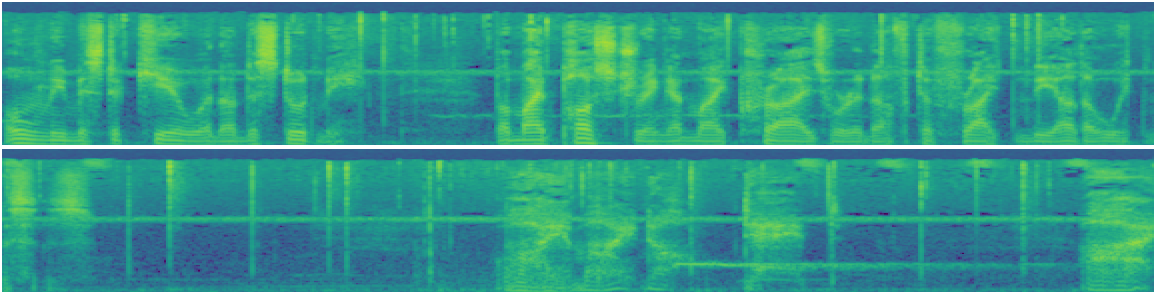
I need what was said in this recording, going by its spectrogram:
only Mr. Kirwan understood me. But my posturing and my cries were enough to frighten the other witnesses. Why am I not dead? I,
